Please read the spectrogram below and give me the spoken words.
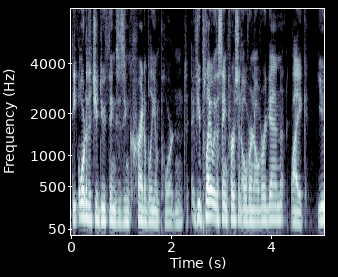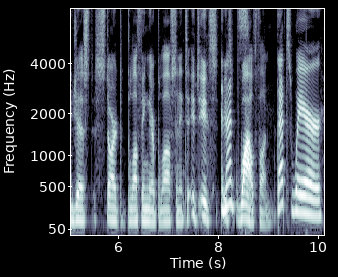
The order that you do things is incredibly important. If you play with the same person over and over again, like you just start bluffing their bluffs, and it, it it's And it's that's- wild fun. that's where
